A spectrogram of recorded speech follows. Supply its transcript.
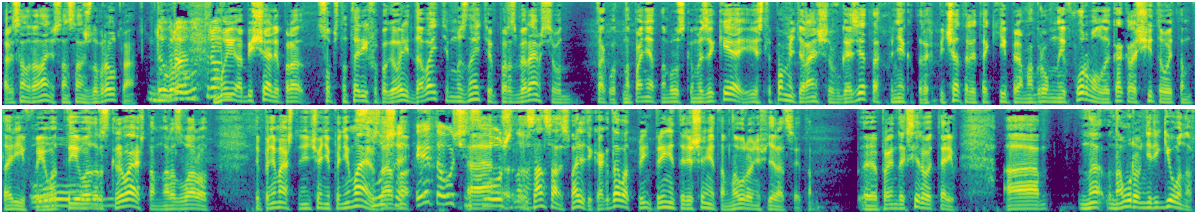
Александр Ананьевич. Сан Саныч, доброе утро. Доброе утро. Мы обещали про, собственно, тарифы поговорить. Давайте мы, знаете, поразбираемся вот так вот на понятном русском языке. Если помните, раньше в газетах в некоторых печатали такие прям огромные формулы, как рассчитывать там тарифы. И вот ты его раскрываешь там на разворот, ты понимаешь, что ничего не понимаешь. Слушай, да, но, это очень а, сложно. Сан Саныч, смотрите, когда вот при- принято решение там на уровне федерации там, э, проиндексировать тариф, а, на, на уровне регионов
